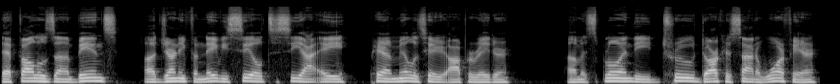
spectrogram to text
that follows uh, Ben's uh, journey from Navy SEAL to CIA paramilitary operator, um, exploring the true darker side of warfare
